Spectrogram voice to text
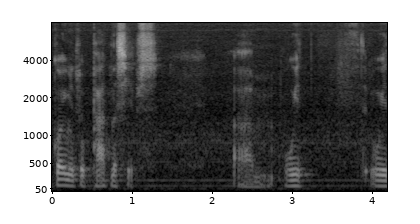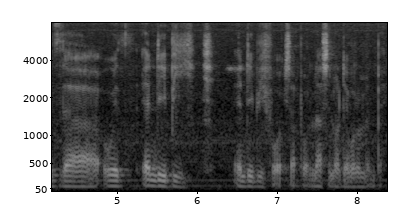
going into partnerships um, with with uh, with NDB, NDB for example, National Development Bank,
